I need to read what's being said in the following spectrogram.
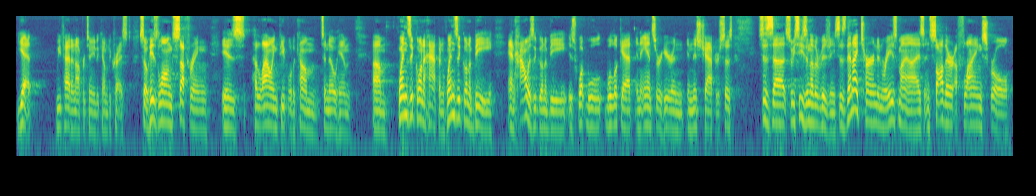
yet. We've had an opportunity to come to Christ. So His long suffering is allowing people to come to know Him. Um, when's it going to happen? When's it going to be? And how is it going to be? Is what we'll, we'll look at and answer here in, in this chapter. Says, says uh, so he sees another vision. He says, Then I turned and raised my eyes and saw there a flying scroll.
